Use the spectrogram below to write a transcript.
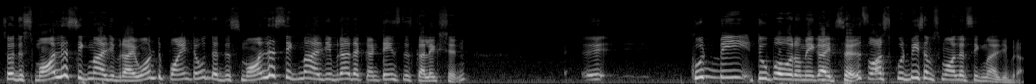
So, the smallest sigma algebra I want to point out that the smallest sigma algebra that contains this collection uh, could be 2 power omega itself or could be some smaller sigma algebra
